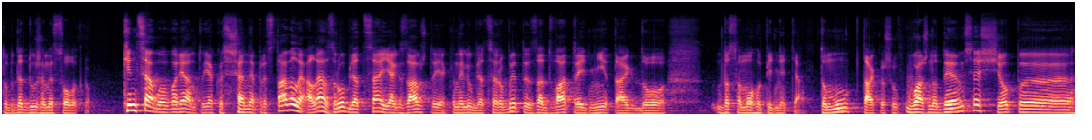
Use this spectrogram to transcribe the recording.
то буде дуже несолодко. Кінцевого варіанту якось ще не представили, але зроблять це, як завжди, як вони люблять це робити, за 2-3 дні так, до, до самого підняття. Тому також уважно дивимося, щоб. Е-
